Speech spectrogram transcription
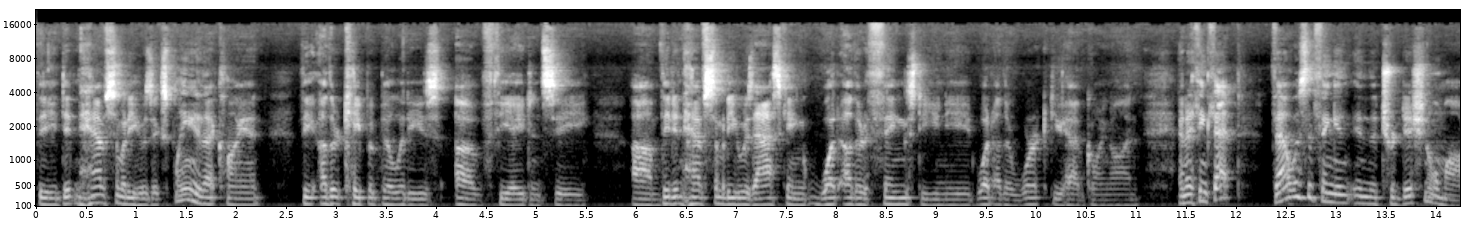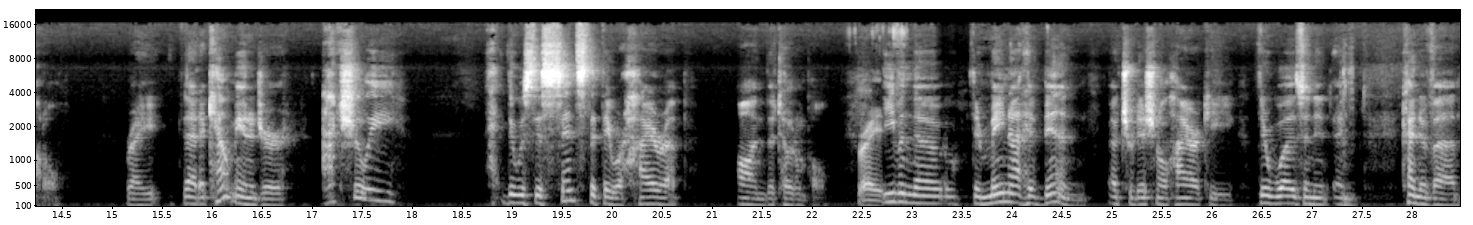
they didn't have somebody who was explaining to that client the other capabilities of the agency. Um, they didn't have somebody who was asking, "What other things do you need? What other work do you have going on?" And I think that that was the thing in, in the traditional model, right? That account manager actually there was this sense that they were higher up on the totem pole Right. even though there may not have been a traditional hierarchy, there was an, an kind of a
